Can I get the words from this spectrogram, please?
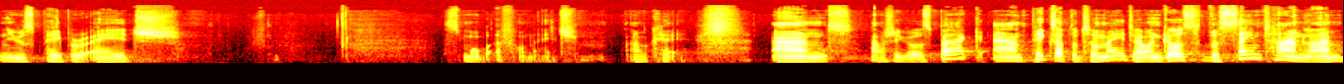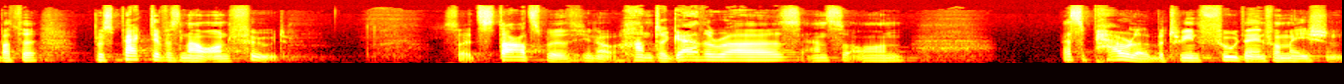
Newspaper age, mobile phone age. Okay. And now she goes back and picks up the tomato and goes to the same timeline, but the perspective is now on food. So it starts with, you know, hunter-gatherers and so on. That's a parallel between food and information.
